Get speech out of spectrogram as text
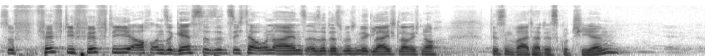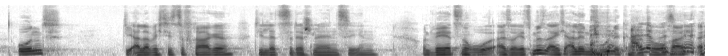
so 50-50. Auch unsere Gäste sind sich da uneins. Also das müssen wir gleich, glaube ich, noch ein bisschen weiter diskutieren. Und die allerwichtigste Frage, die letzte der schnellen Szenen. Und wer jetzt eine, also jetzt müssen eigentlich alle eine grüne Karte hochhalten.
